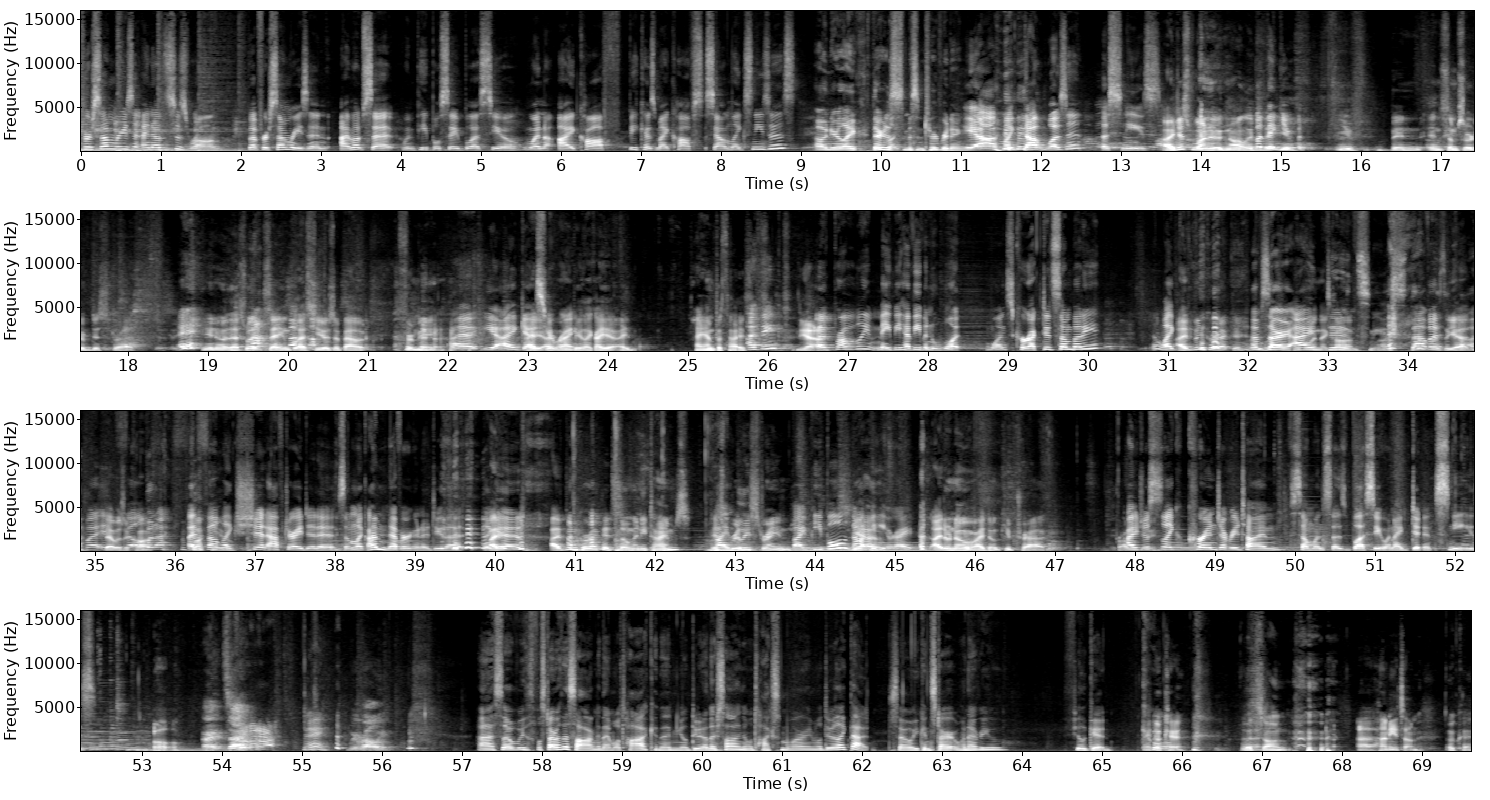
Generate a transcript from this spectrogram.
For some reason, I know this is wrong, but for some reason, I'm upset when people say bless you when I cough because my coughs sound like sneezes. Oh, and you're like, they're just misinterpreting. Yeah, like that wasn't a sneeze. I just want to acknowledge But that you. you've you've been in some sort of distress. You know, that's what saying bless you is about for me. I, yeah, I I, guess I you're want right. to be like I I I empathize. I think Yeah. I probably maybe have even one, once corrected somebody. Like, I've been corrected. For I'm sorry, I didn't cough. sneeze. That But- was a Yeah, cough. But that was a felt- cough. But I, I felt you. like shit after I did it. So I'm like, I'm never gonna do that I, again. I've been corrected so many times. It's By- really strange. By people, not Yeah. me, right? I don't know. I don't keep track. Probably. I just like cringe every time someone says bless you and I didn't sneeze. Oh. All right, Zach, hey. we're rolling. Uh, so we, we'll start with a song and then we'll talk and then you'll do another song and we'll talk some more and we'll do it like that. So you can start whenever you feel good. Cool. Okay. what song? Uh, honey tongue. okay.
